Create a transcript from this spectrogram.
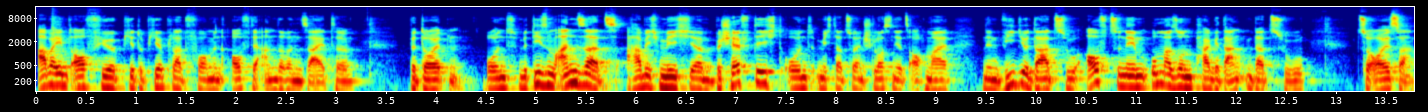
aber eben auch für Peer-to-Peer-Plattformen auf der anderen Seite bedeuten. Und mit diesem Ansatz habe ich mich äh, beschäftigt und mich dazu entschlossen, jetzt auch mal ein Video dazu aufzunehmen, um mal so ein paar Gedanken dazu zu äußern.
